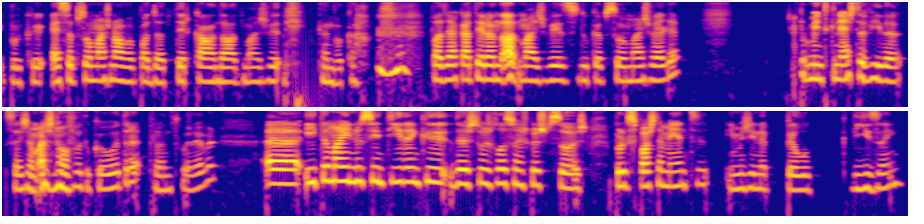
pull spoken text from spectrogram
e porque essa pessoa mais nova pode já ter cá andado mais vezes, que andou cá, pode já cá ter andado mais vezes do que a pessoa mais velha, por muito que nesta vida seja mais nova do que a outra, pronto, whatever. Ah, e também no sentido em que das tuas relações com as pessoas, porque supostamente, imagina pelo que dizem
